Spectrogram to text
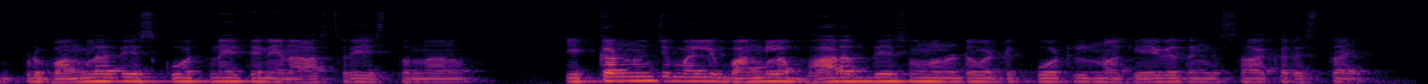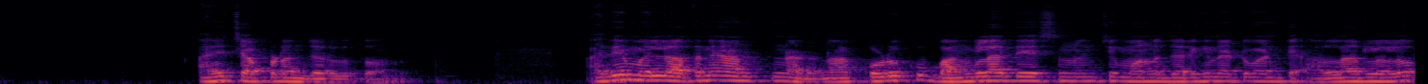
ఇప్పుడు బంగ్లాదేశ్ కోర్టును అయితే నేను ఆశ్రయిస్తున్నాను. ఇక్కడ నుంచి మళ్ళీ బంగ్లా భారతదేశంలో ఉన్నటువంటి కోర్టులు నాకు ఏ విధంగా సహకరిస్తాయి అని చెప్పడం జరుగుతోంది. అదే మళ్ళీ అతనే అంటున్నాడు నా కొడుకు బంగ్లాదేశ్ నుంచి మొన్న జరిగినటువంటి అల్లర్లలో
